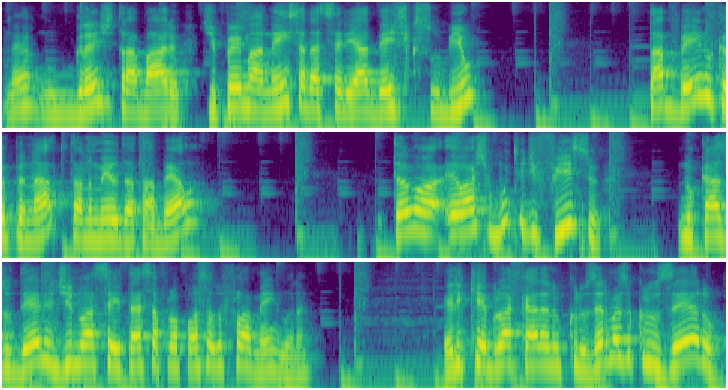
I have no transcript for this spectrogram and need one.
né? Um grande trabalho de permanência da Série A desde que subiu. Tá bem no campeonato, tá no meio da tabela. Então eu acho muito difícil, no caso dele, de não aceitar essa proposta do Flamengo, né? Ele quebrou a cara no Cruzeiro, mas o Cruzeiro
